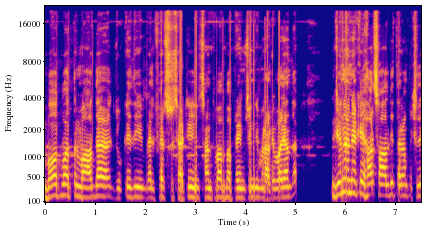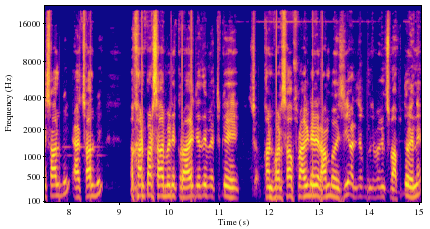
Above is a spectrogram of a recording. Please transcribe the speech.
ਬਹੁਤ ਬਹੁਤ ਧੰਨਵਾਦ ਹੈ ਯੂਕੇ ਦੀ ਵੈਲਫੇਅਰ ਸੁਸਾਇਟੀ ਸੰਤ ਬਾਬਾ ਪ੍ਰੇਮ ਸਿੰਘ ਜੀ ਮਰਾਠੇ ਵਾਲਿਆਂ ਦਾ, ਜਿਨ੍ਹਾਂ ਨੇ ਕਿ ਹਰ ਸਾਲ ਦੀ ਤਰ੍ਹਾਂ ਪਿਛਲੇ ਸਾਲ ਵੀ, ਇਸ ਸਾਲ ਵੀ ਅਖੰਡ ਪਾਠ ਸਾਹਿਬ ਜਿਹੜੇ ਕਰਵਾਏ ਜਿਹਦੇ ਵਿੱਚ ਕਿ ਅਖੰਡ ਪਾਠ ਸਾਹਿਬ ਫਰਾਈਡੇ ਆਰੰਭ ਹੋਏ ਸੀ, ਅੱਜ ਸਮਾਪਤ ਹੋਏ ਨੇ।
